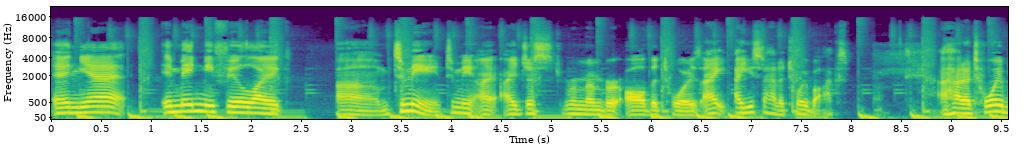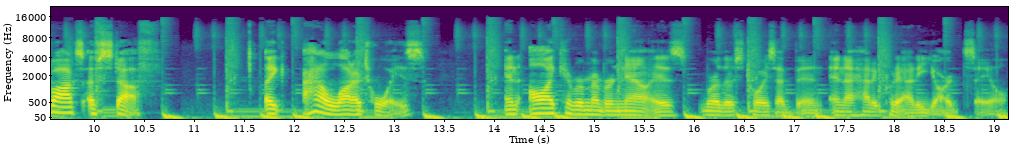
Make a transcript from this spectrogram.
and yet it made me feel like um, to me, to me, I, I just remember all the toys. I, I used to have a toy box. I had a toy box of stuff. Like I had a lot of toys. And all I can remember now is where those toys have been, and I had to put it at a yard sale.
